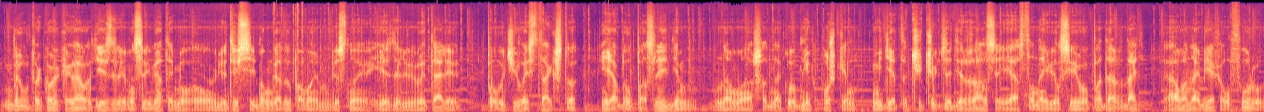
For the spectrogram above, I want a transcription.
Был такое, когда вот ездили мы с ребятами в 2007 году, по-моему, весной, ездили в Италию. Получилось так, что я был последним, но наш одноклубник Пушкин где-то чуть-чуть задержался, я остановился его подождать а он объехал фуру.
